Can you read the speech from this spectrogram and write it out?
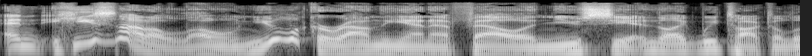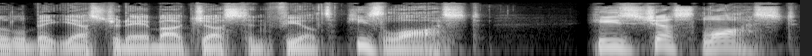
And he's not alone. You look around the NFL and you see it. And like we talked a little bit yesterday about Justin Fields. He's lost. He's just lost.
